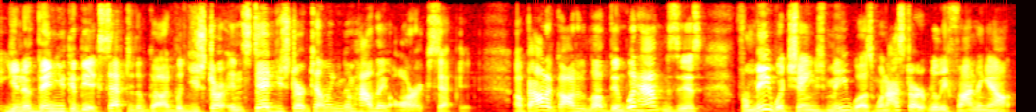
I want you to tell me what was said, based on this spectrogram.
you know, then you can be accepted of God. But you start, instead, you start telling them how they are accepted about a God who loved them. What happens is, for me, what changed me was when I started really finding out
